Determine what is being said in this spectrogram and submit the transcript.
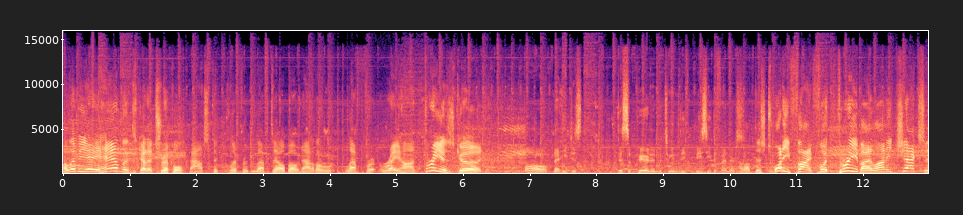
Olivier Hanlan's got a triple. Bounce to Clifford, left elbow. Now to the left for Rahon. Three is good. Ball that he just disappeared in between the BC defenders. How about this 25 foot three by Lonnie Jackson?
